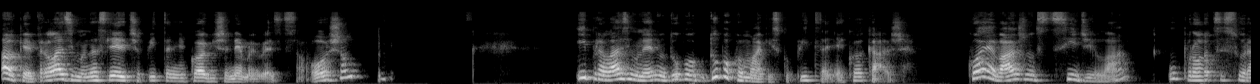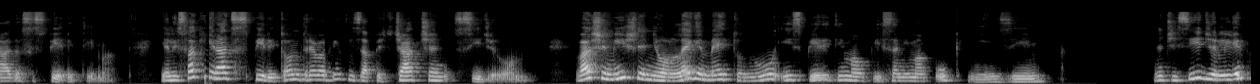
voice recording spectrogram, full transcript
Ok, prelazimo na sljedeće pitanje koja više nemaju veze sa Ošom. I prelazimo na jedno duboko, duboko magijsko pitanje koje kaže koja je važnost siđila u procesu rada sa spiritima? Je li svaki rad sa spiritom treba biti zapečačen siđilom? Vaše mišljenje o lege metonu i spiritima upisanima u knjizi. Znači, siđili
